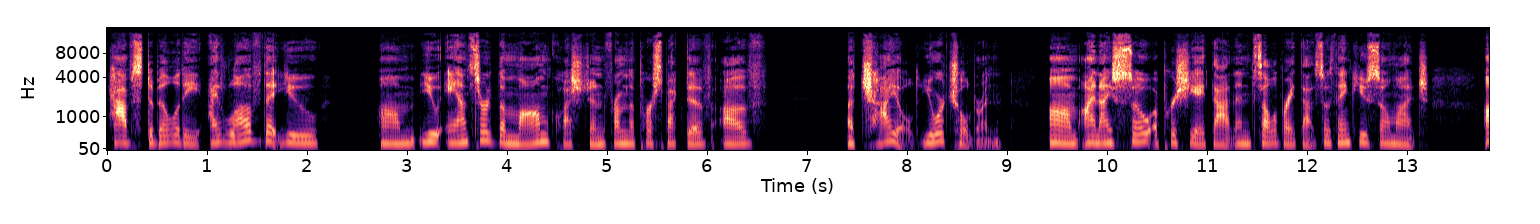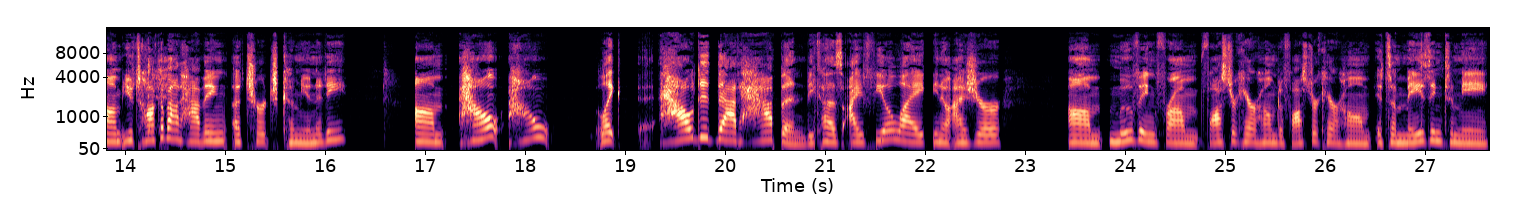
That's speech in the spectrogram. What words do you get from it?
have stability. I love that you, um, you answered the mom question from the perspective of a child, your children. Um, and I so appreciate that and celebrate that. So thank you so much. Um, you talk about having a church community. Um, how how like how did that happen? Because I feel like you know as you're um, moving from foster care home to foster care home, it's amazing to me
